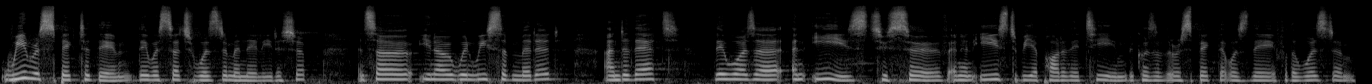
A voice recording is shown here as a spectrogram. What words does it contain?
we respected them. There was such wisdom in their leadership. And so, you know, when we submitted under that, there was a, an ease to serve and an ease to be a part of their team because of the respect that was there for the wisdom.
